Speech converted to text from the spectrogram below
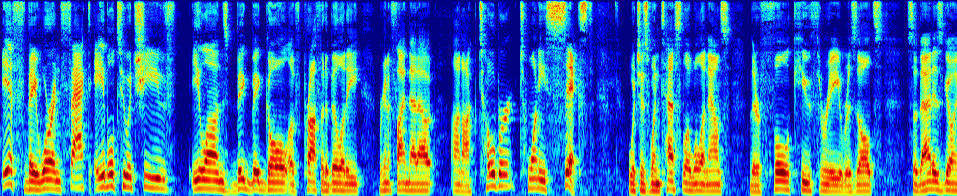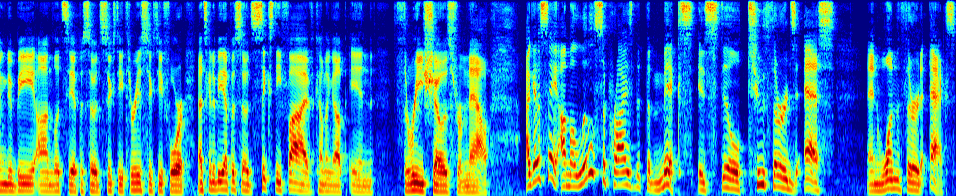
if they were in fact able to achieve Elon's big big goal of profitability. We're going to find that out on October 26th, which is when Tesla will announce their full Q3 results. So that is going to be on, let's see, episode 63, 64. That's going to be episode 65 coming up in three shows from now. I gotta say, I'm a little surprised that the mix is still two thirds S and one third X,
